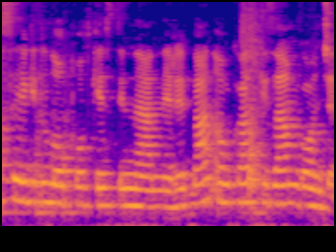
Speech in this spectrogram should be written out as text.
sevgili Law Podcast dinleyenleri. Ben avukat Gizem Gonca.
